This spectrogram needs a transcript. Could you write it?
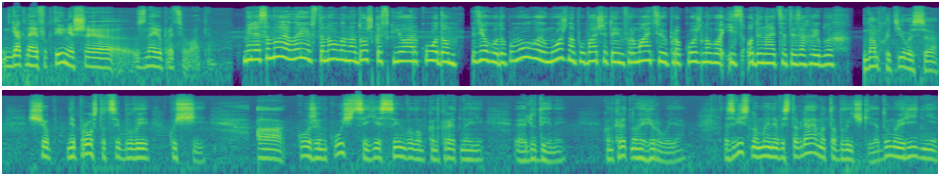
як найефективніше з нею працювати. Біля самої алеї встановлена дошка з QR-кодом. З його допомогою можна побачити інформацію про кожного із 11 загиблих. Нам хотілося, щоб не просто це були кущі, а кожен кущ це є символом конкретної е, людини, конкретного героя. Звісно, ми не виставляємо таблички. Я думаю, рідні,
